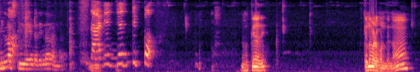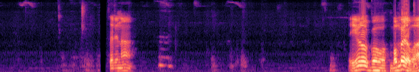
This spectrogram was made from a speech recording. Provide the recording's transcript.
స్మెల్ వస్తుంది ఏంటో తినాలన్నా. నువ్వు తినది. కింద పడకుండా తిను. సరేనా? ఏం రావు బొంబాయి రావా?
